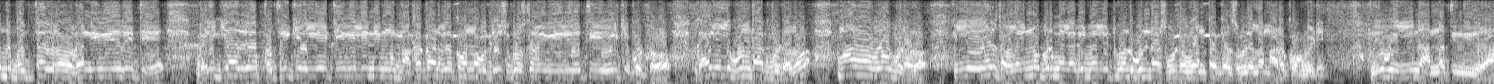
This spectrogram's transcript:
ಅಂತ ಬದುಕ್ತಾ ಇರೋವಾಗ ನೀವು ಈ ರೀತಿ ಬೆಳಿಗ್ಗೆ ಆದ್ರೆ ಪತ್ರಿಕೆಯಲ್ಲಿ, ಟಿವಿಲಿ ನಿಮ್ಮ ಮಖ ಕಾಣಬೇಕು ಅನ್ನೋ ಉದ್ದೇಶಕ್ಕೋಸ್ಕರ ನೀವು ಈ ರೀತಿ ಹೇಳಿಕೆ ಕೊಟ್ಟು ಗಾಳಿಯಲ್ಲಿ ಗುಂಡಾಕ್ಬಿಡೋದು ಮಾ ಹೋಗ್ಬಿಡೋದು. ಇಲ್ಲಿ ಹೇಳ್ತಾರಲ್ಲ ಇನ್ನೊಬ್ಬರ ಮೇಲೆ ಅದ್ರ ಮೇಲೆ ಇಟ್ಕೊಂಡು ಗುಂಡಾಡ್ಸ್ಬಿಟ್ಟು ಹೋಗುವಂಥ ಕೆಲಸಗಳೆಲ್ಲ ಮಾಡಕ್ ಹೋಗ್ಬೇಡಿ. ನೀವು ಇಲ್ಲಿನ ಅನ್ನ ತಿಂದಿದ್ದೀರಾ?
